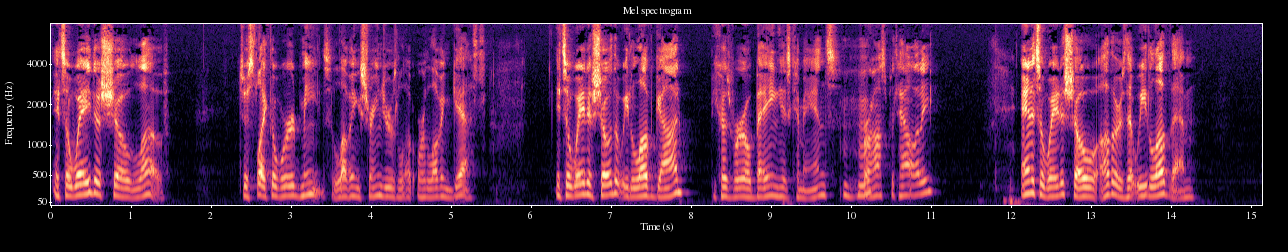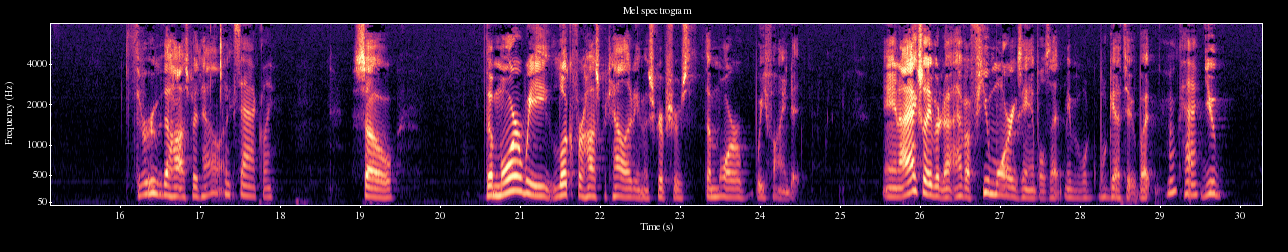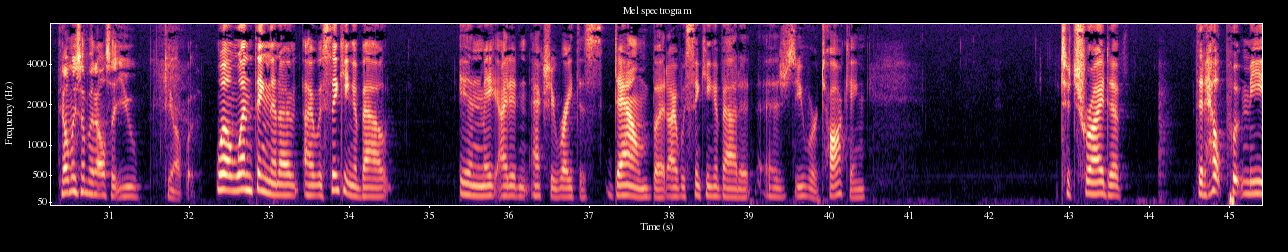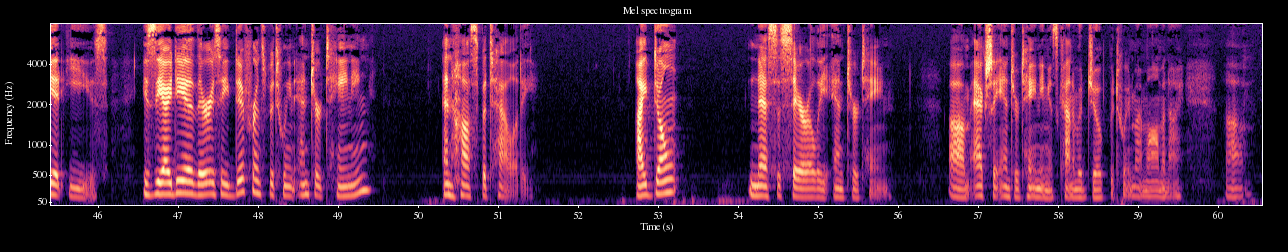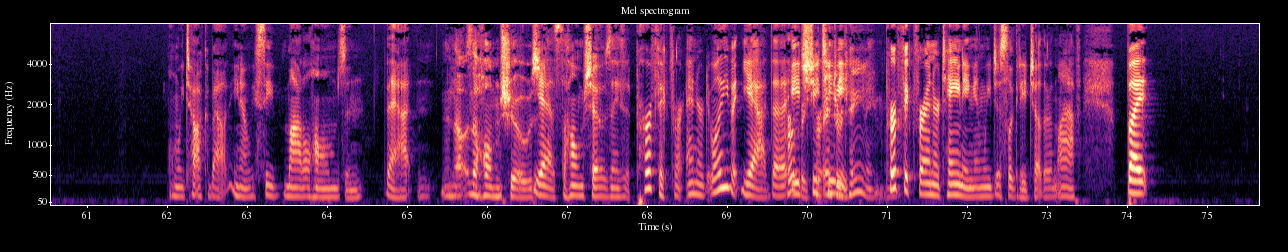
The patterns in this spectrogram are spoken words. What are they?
It's a way to show love, just like the word means, loving strangers or loving guests. It's a way to show that we love God because we're obeying his commands mm-hmm. for hospitality. And it's a way to show others that we love them through the hospitality. Exactly. So the more we look for hospitality in the scriptures, the more we find it. And I actually have a- have a few more examples that maybe we'll, we'll get to, but Okay. you tell me something else that you came up with. Well, one thing that I, I was thinking about in make I didn't actually write this down, but I was thinking about it as you were talking to try to that helped put me at ease is the idea there is a difference between entertaining and hospitality. I don't necessarily entertain. Um, actually, entertaining is kind of a joke between my mom and I. Um, when we talk about, you know, we see model homes and that, and And the, the home shows. yes, the home shows, and they said perfect for enter. Well, even yeah, the Perfect for HGTV, entertaining. perfect for entertaining, and we just look at each other and laugh. But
